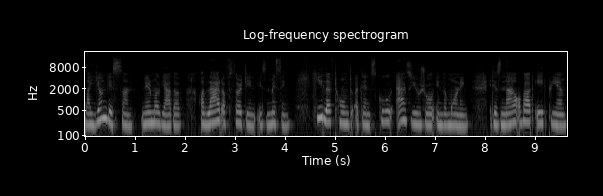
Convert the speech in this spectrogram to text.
My youngest son, Nirmal Yadav, a lad of 13, is missing. He left home to attend school as usual in the morning. It is now about 8 p.m.,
